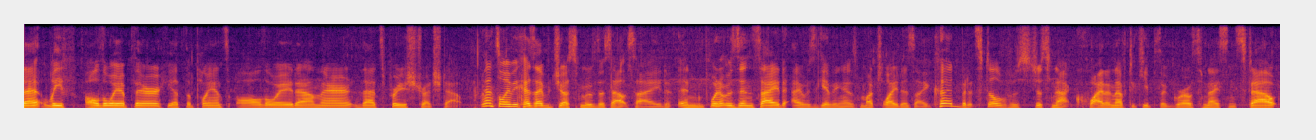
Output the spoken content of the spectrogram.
that leaf all the way up there, yet the plants all the way down there, that's pretty stretched out. And that's only because I've just moved this outside. And when it was inside, I was giving as much light as I could, but it still was just not quite enough to keep the growth nice and stout.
